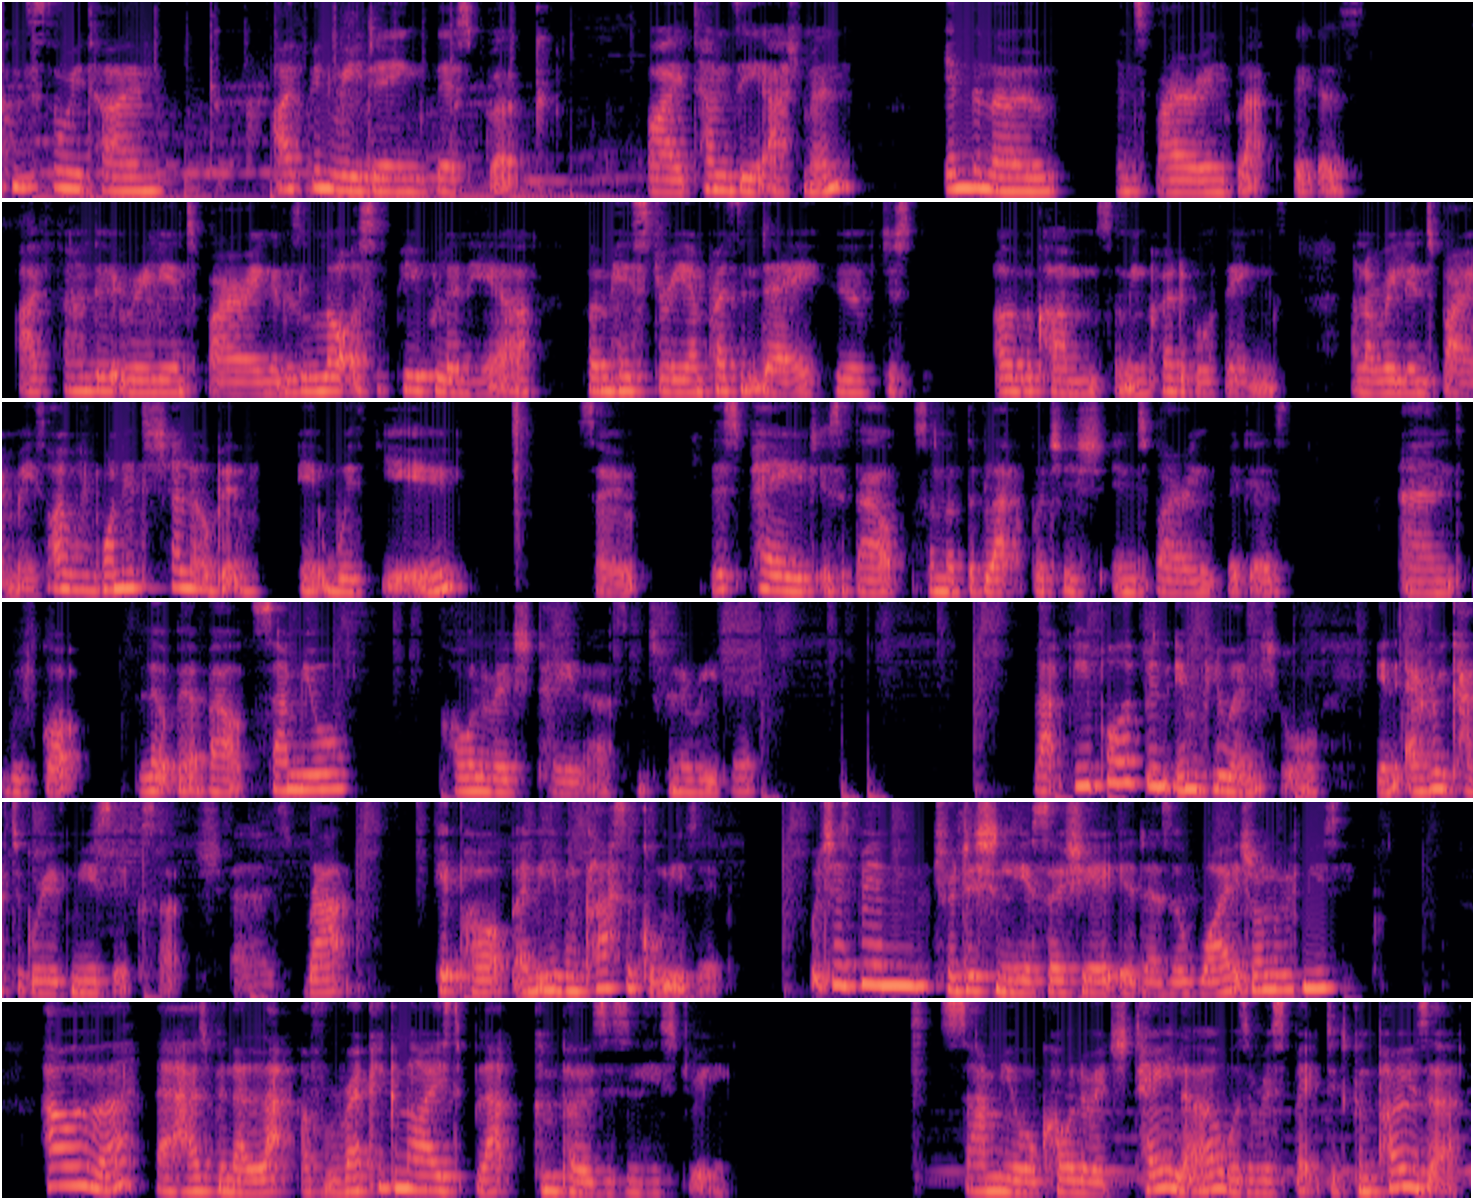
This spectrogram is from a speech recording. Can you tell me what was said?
welcome to story time. I've been reading this book by Tamsy Ashman, In the Know Inspiring Black Figures. I've found it really inspiring, and there's lots of people in here from history and present day who have just overcome some incredible things and are really inspiring me. So I wanted to share a little bit of it with you. So this page is about some of the Black British inspiring figures, and we've got a little bit about Samuel Coleridge Taylor. So I'm just going to read it. Black people have been influential in every category of music, such as rap, hip hop, and even classical music, which has been traditionally associated as a white genre of music. However, there has been a lack of recognised black composers in history. Samuel Coleridge Taylor was a respected composer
